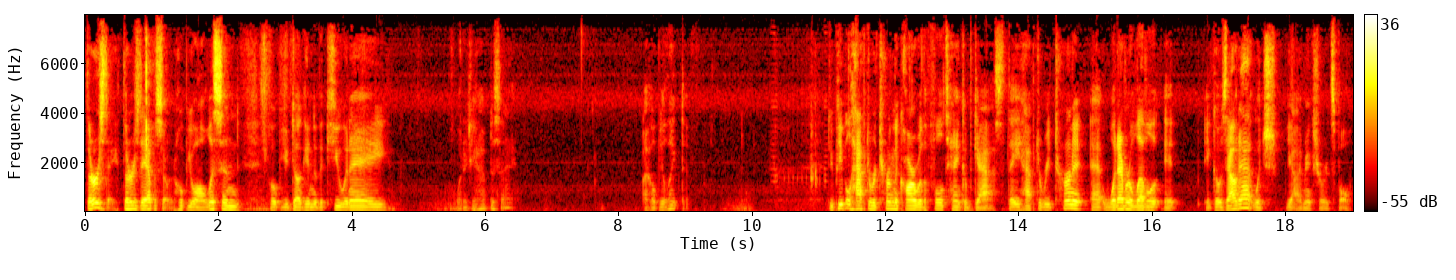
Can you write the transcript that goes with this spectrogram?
Thursday, Thursday episode. Hope you all listened. Hope you dug into the Q&A. What did you have to say? I hope you liked it. Do people have to return the car with a full tank of gas? They have to return it at whatever level it it goes out at, which yeah, I make sure it's full.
